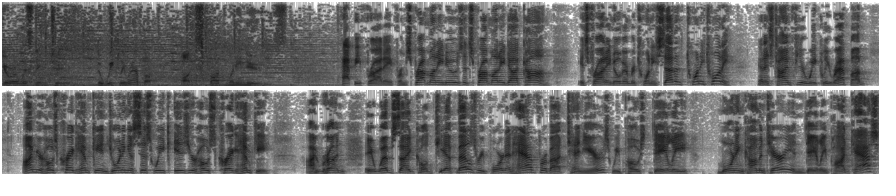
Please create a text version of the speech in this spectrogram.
You're listening to the weekly wrap up on Sprott Money News. Happy Friday from Sprott Money News at SprottMoney.com. It's Friday, November 27th, 2020, and it's time for your weekly wrap up. I'm your host, Craig Hemke, and joining us this week is your host, Craig Hemke. I run a website called TF Metals Report and have for about 10 years. We post daily morning commentary and daily podcasts.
